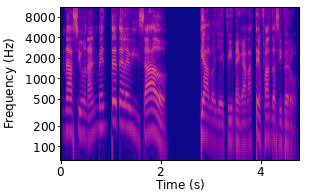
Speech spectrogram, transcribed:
nacionalmente televisado. Diablo, JP, me ganaste en fantasy, pero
